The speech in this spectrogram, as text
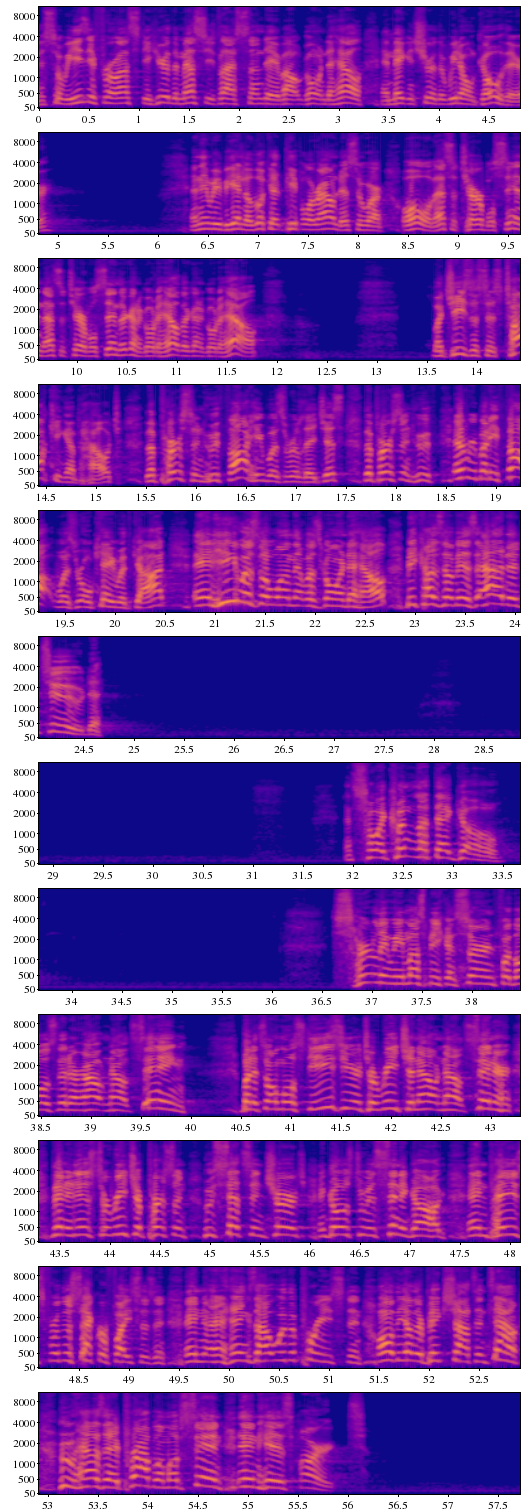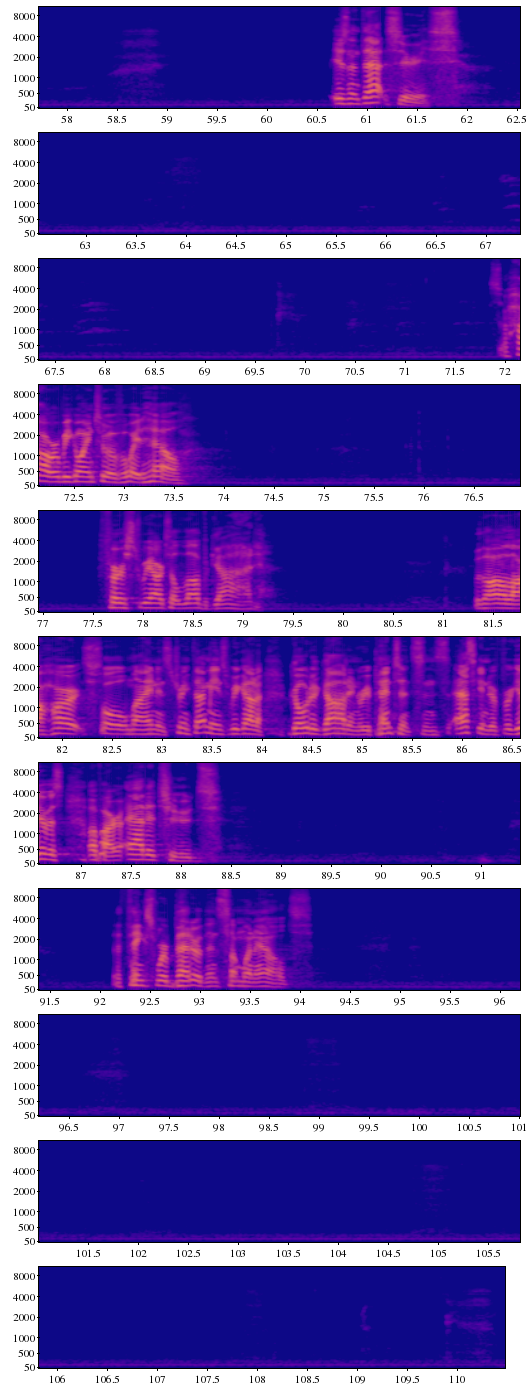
And it's so easy for us to hear the message last Sunday about going to hell and making sure that we don't go there. And then we begin to look at people around us who are, oh, that's a terrible sin. That's a terrible sin. They're going to go to hell. They're going to go to hell. But Jesus is talking about the person who thought he was religious, the person who everybody thought was okay with God, and he was the one that was going to hell because of his attitude. And so I couldn't let that go. Certainly, we must be concerned for those that are out and out sinning. But it's almost easier to reach an out and out sinner than it is to reach a person who sits in church and goes to his synagogue and pays for the sacrifices and, and, and hangs out with a priest and all the other big shots in town who has a problem of sin in his heart. Isn't that serious? So, how are we going to avoid hell? First, we are to love God with all our heart, soul, mind, and strength. That means we got to go to God in repentance and ask Him to forgive us of our attitudes. That thinks we're better than someone else.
